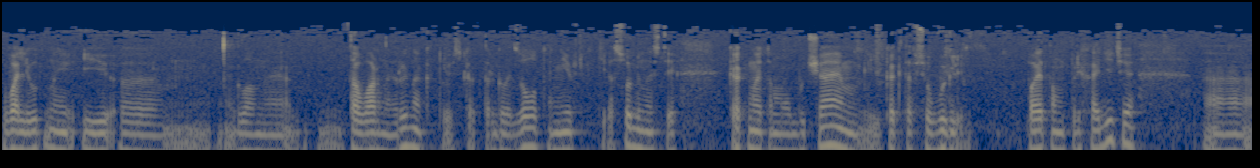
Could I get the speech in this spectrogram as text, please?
валютный и, э, главное, товарный рынок, то есть как торговать золото, нефть, какие особенности, как мы этому обучаем и как это все выглядит. Поэтому приходите, э,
